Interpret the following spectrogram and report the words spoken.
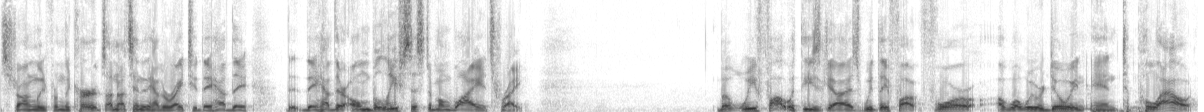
strongly from the Kurds. I'm not saying they have a right to. They have the they have their own belief system on why it's right. But we fought with these guys. We, they fought for uh, what we were doing, and to pull out,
